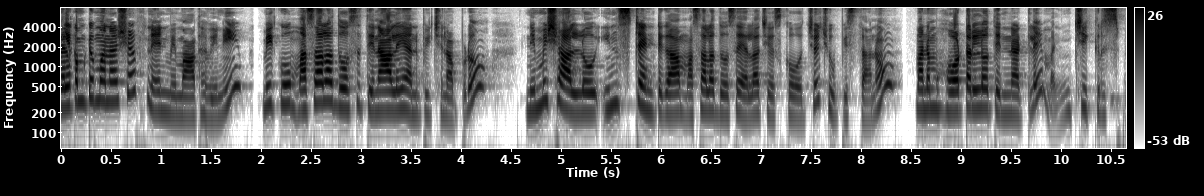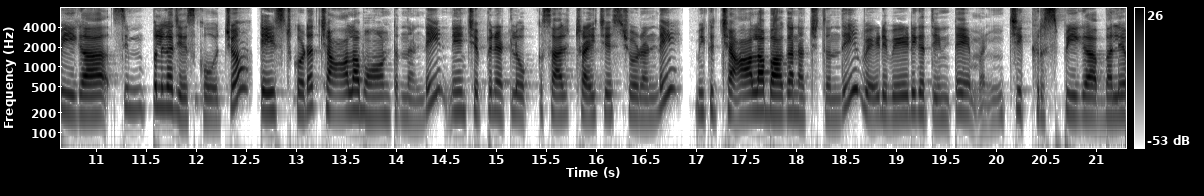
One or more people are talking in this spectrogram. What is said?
వెల్కమ్ టు మన షెఫ్ నేను మీ మాధవిని. మీకు మసాలా దోశ తినాలి అనిపించినప్పుడు నిమిషాల్లో ఇన్స్టెంట్గా మసాలా దోశ ఎలా చేసుకోవచ్చో చూపిస్తాను. మనం హోటల్లో తిన్నట్లే మంచి క్రిస్పీగా సింపుల్గా చేసుకోవచ్చు. టేస్ట్ కూడా చాలా బాగుంటుందండి. నేను చెప్పినట్లు ఒక్కసారి ట్రై చేసి చూడండి. మీకు చాలా బాగా నచ్చుతుంది. వేడి వేడిగా తింటే మంచి క్రిస్పీగా భలే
